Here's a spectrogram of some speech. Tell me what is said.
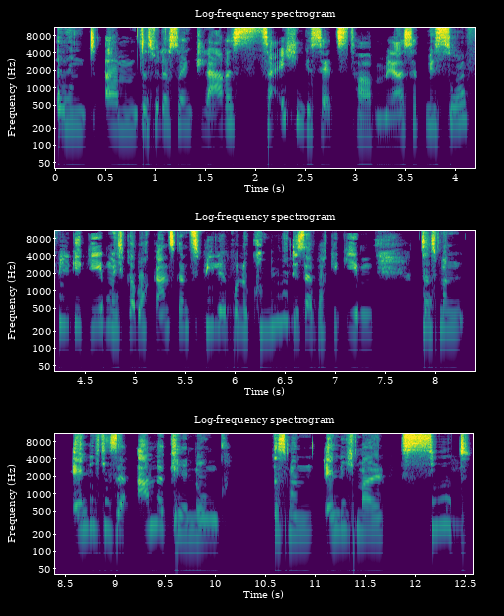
und ähm, dass wir da so ein klares Zeichen gesetzt haben. Ja, es hat mir so viel gegeben und ich glaube auch ganz, ganz viele von der Community ist einfach gegeben, dass man endlich diese Anerkennung, dass man endlich mal sieht,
